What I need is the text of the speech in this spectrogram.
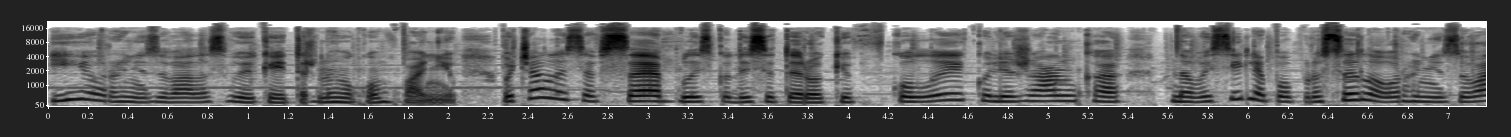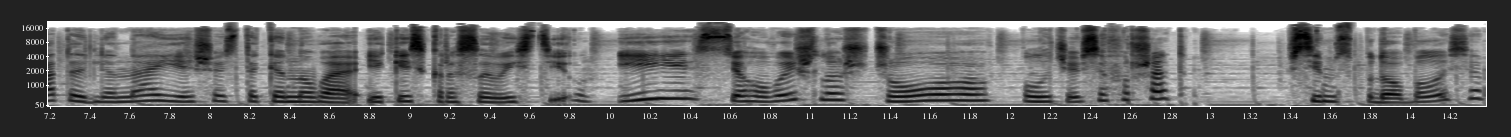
і організувала свою кейтерну компанію. Почалося все близько 10 років, коли коліжанка на весілля попросила організувати для неї щось таке нове, якийсь красивий стіл. І з цього вийшло, що получився фуршет. Всім сподобалося.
